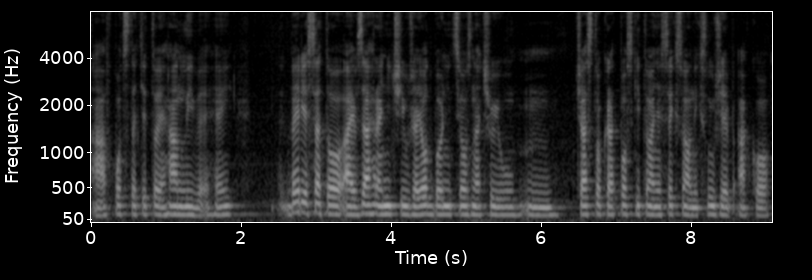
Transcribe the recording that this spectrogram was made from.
a v podstate to je hanlivé, hej. Berie sa to aj v zahraničí, už aj odborníci označujú mm, častokrát poskytovanie sexuálnych služieb ako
